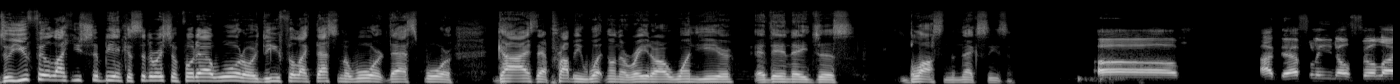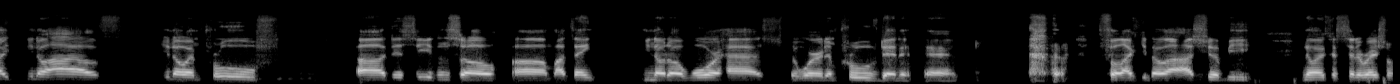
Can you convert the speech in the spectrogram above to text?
do you feel like you should be in consideration for that award, or do you feel like that's an award that's for guys that probably wasn't on the radar one year and then they just blossom the next season? Um, I definitely, you know, feel like you know I've you know improved uh, this season. So um, I think you know the award has the word improved in it, and feel like you know I, I, should be you know in consideration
